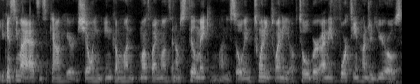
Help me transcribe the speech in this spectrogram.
You can see my AdSense account here showing income month, month by month and I'm still making money. So in 2020, October, I made 1400 euros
